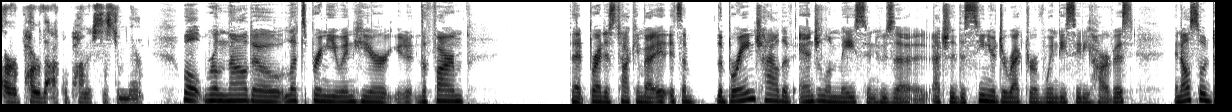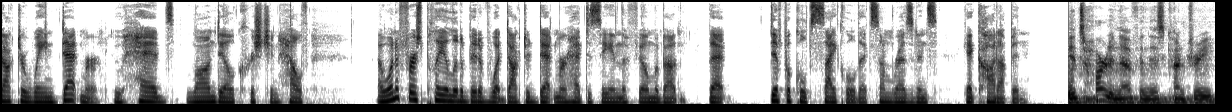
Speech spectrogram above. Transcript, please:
are a part of the aquaponics system there. Well, Ronaldo, let's bring you in here. The farm that Brett is talking about, it's a the brainchild of Angela Mason, who's a, actually the senior director of Windy City Harvest, and also Dr. Wayne Detmer, who heads Lawndale Christian Health. I want to first play a little bit of what Dr. Detmer had to say in the film about that difficult cycle that some residents get caught up in. It's hard enough in this country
